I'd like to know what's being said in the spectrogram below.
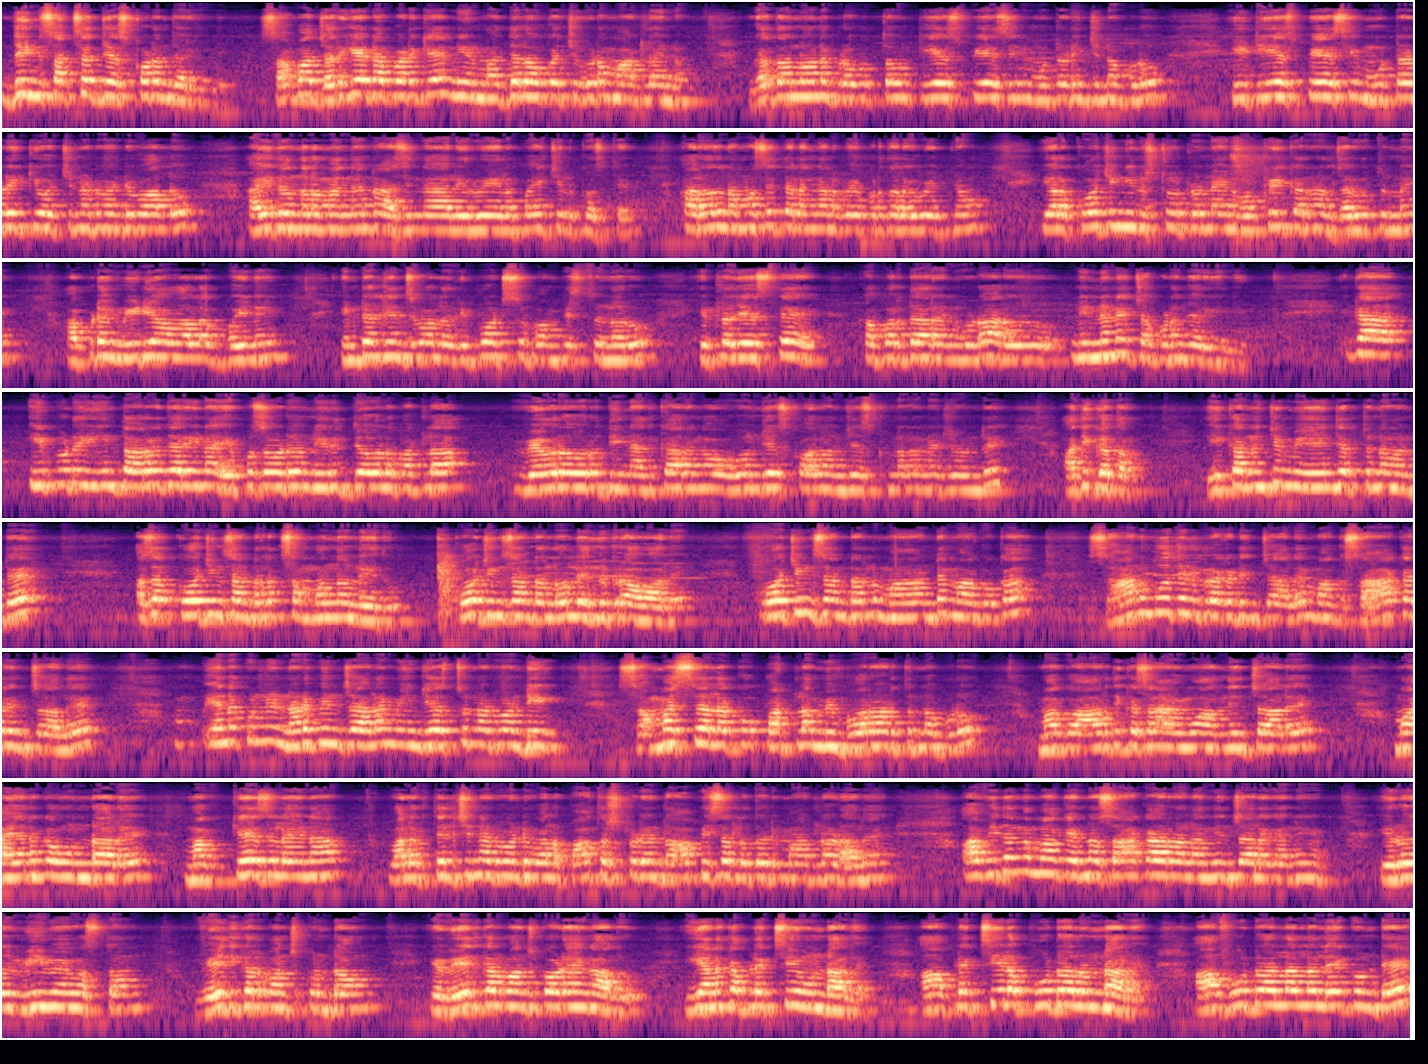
దీన్ని సక్సెస్ చేసుకోవడం జరిగింది. సభ జరిగేటప్పటికే నేను మధ్యలోకి వచ్చి కూడా మాట్లాడినాం. గతంలోనే ప్రభుత్వం టీఎస్పీఎస్సిని ముట్టడించినప్పుడు ఈ టీఎస్పీఎస్సీ ముట్టడికి వచ్చినటువంటి వాళ్ళు ఐదు వందల మంది అని రాసింది. వాళ్ళు ఇరవై వేల పై ఆ రోజు నమస్తే తెలంగాణ పేపర్ తలగబెట్టినాం. ఇలా కోచింగ్ ఇన్స్టిట్యూట్లు ఉన్నాయని వక్రీకరణలు జరుగుతున్నాయి. అప్పుడే మీడియా వాళ్ళకు పోయినాయి. ఇంటెలిజెన్స్ వాళ్ళ రిపోర్ట్స్ పంపిస్తున్నారు. ఇట్లా చేస్తే కబర్దార్ అని కూడా ఆ రోజు నిన్ననే చెప్పడం జరిగింది. ఇక ఇప్పుడు ఇంతవరకు జరిగిన ఎపిసోడ్ నిరుద్యోగుల పట్ల ఎవరెవరు దీన్ని అధికారంగా ఓన్ చేసుకోవాలని చేసుకున్నారు అనేటువంటి అది గతం ఇక్కడ నుంచి మేము ఏం చెప్తున్నామంటే అసలు కోచింగ్ సెంటర్లకు సంబంధం లేదు. కోచింగ్ సెంటర్లో వాళ్ళు ఎందుకు రావాలి? కోచింగ్ సెంటర్లు మా అంటే మాకు ఒక సానుభూతిని ప్రకటించాలి మాకు సహకరించాలి వెనకుండి నడిపించాలి. మేము చేస్తున్నటువంటి సమస్యలకు పట్ల మేము పోరాడుతున్నప్పుడు మాకు ఆర్థిక సహాయము అందించాలి. మా వెనక ఉండాలి. మాకు కేసులైనా వాళ్ళకి తెలిసినటువంటి వాళ్ళ పాత స్టూడెంట్ ఆఫీసర్లతోటి మాట్లాడాలి. ఆ విధంగా మాకు ఎన్నో సహకారాలు అందించాలి కానీ ఈరోజు మేమే వస్తాం వేదికలు పంచుకుంటాం. ఇక వేదికలు పంచుకోవడమే కాదు ఈ వెనక ఫ్లెక్సీ ఉండాలి. ఆ ఫ్లెక్సీలో ఫోటోలు ఉండాలి. ఆ ఫోటోలలో లేకుంటే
